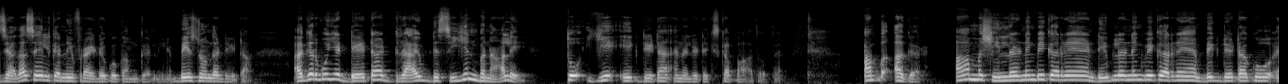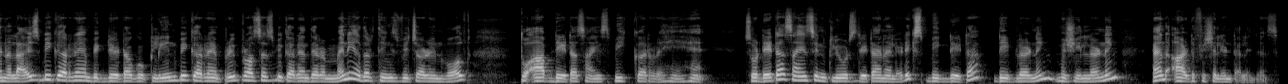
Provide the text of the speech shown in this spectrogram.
ज़्यादा सेल करनी फ्राइडे को कम करनी है बेस्ड ऑन द डेटा अगर वो ये डेटा ड्राइव डिसीज़न बना ले तो ये एक डेटा एनालिटिक्स का बात होता है। अब अगर आप मशीन लर्निंग भी कर रहे हैं डीप लर्निंग भी कर रहे हैं बिग डेटा को एनालाइज भी कर रहे हैं बिग डेटा को क्लीन भी कर रहे हैं प्री प्रोसेस भी कर रहे हैं there are many other things which are involve तो आप डेटा साइंस भी कर रहे हैं। So data science includes data analytics big data deep learning machine learning and artificial intelligence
